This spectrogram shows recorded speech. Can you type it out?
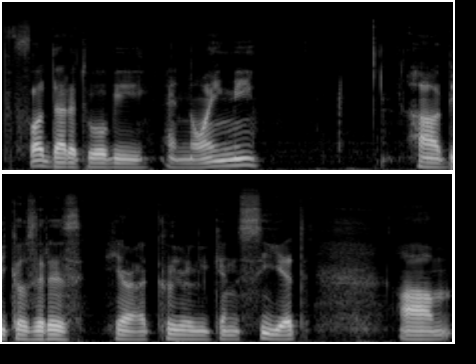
thought that it will be annoying me uh, because it is here. I clearly can see it. Um,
